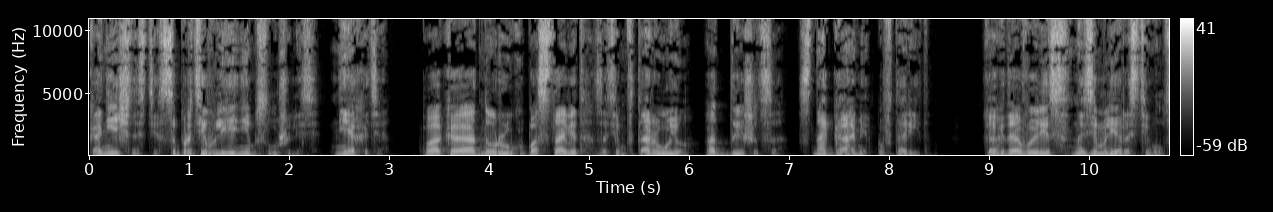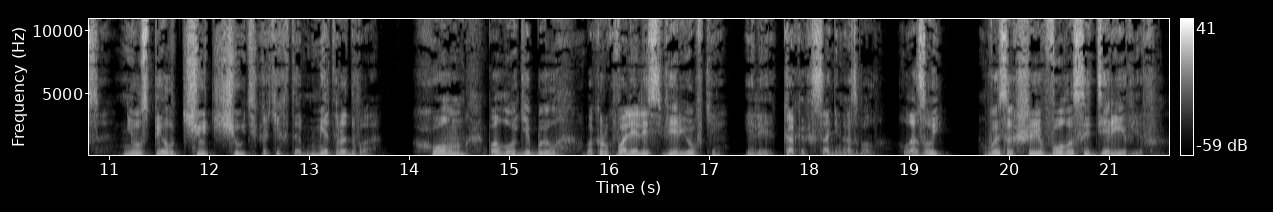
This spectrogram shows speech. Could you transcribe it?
Конечности с сопротивлением слушались, нехотя. Пока одну руку поставит, затем вторую, отдышится, с ногами повторит. Когда вылез, на земле растянулся. Не успел чуть-чуть, каких-то метра два. Холм пологий был, вокруг валялись веревки, или, как их Саня назвал, лозой. Высохшие волосы деревьев,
